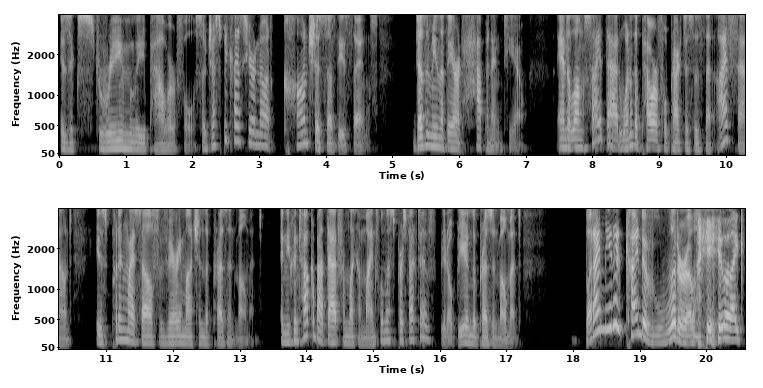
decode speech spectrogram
is extremely powerful. So just because you're not conscious of these things doesn't mean that they aren't happening to you. And alongside that, one of the powerful practices that I've found is putting myself very much in the present moment. And you can talk about that from like a mindfulness perspective, you know, be in the present moment. But I mean it kind of literally, like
